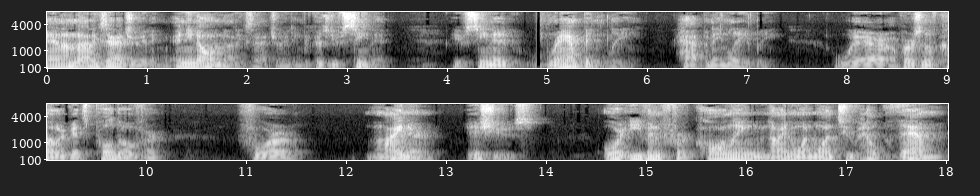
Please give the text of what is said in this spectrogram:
And I'm not exaggerating. And you know I'm not exaggerating because you've seen it. You've seen it rampantly happening lately, where a person of color gets pulled over for minor issues or even for calling 911 to help them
